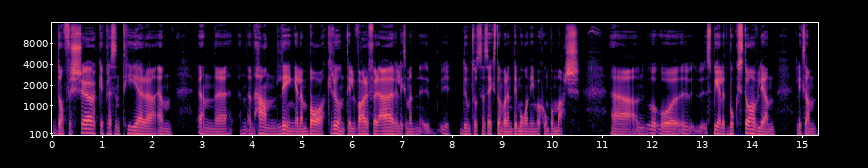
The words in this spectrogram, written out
de försöker presentera en, en, eh, en, en handling eller en bakgrund till varför är det liksom en, i Doom 2016 var det en demoninvasion på Mars. Uh, Mm. och, och spelet bokstavligen liksom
